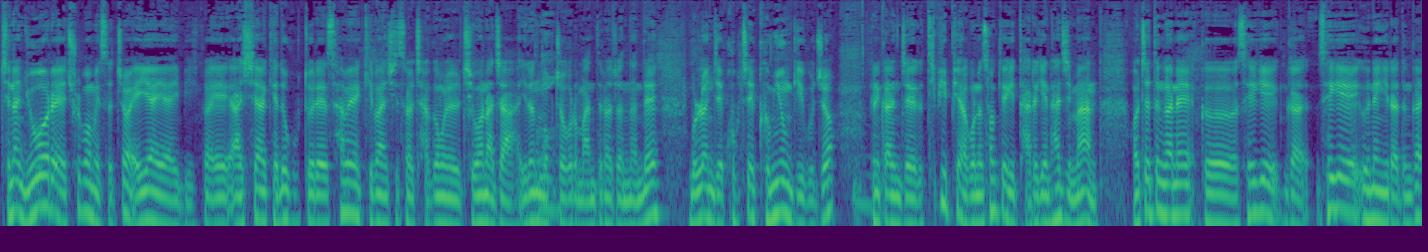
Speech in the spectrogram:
지난 6월에 출범했었죠 AIIB 그러니까 아시아 개도국들의 사회 기반 시설 자금을 지원하자 이런 네. 목적으로 만들어졌는데 물론 이제 국제 금융 기구죠 그러니까 이제 TPP하고는 성격이 다르긴 하지만 어쨌든 간에 그 세계 그러니까 세계 은행이라든가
